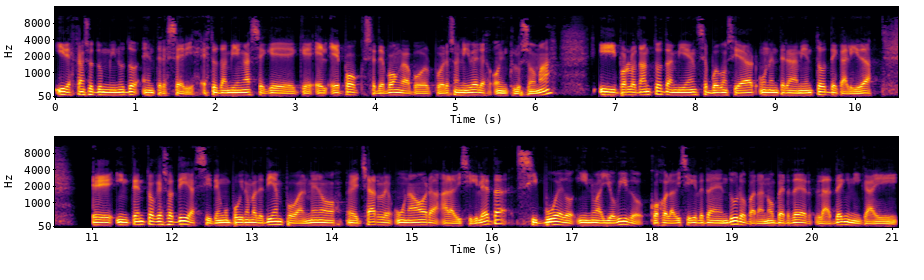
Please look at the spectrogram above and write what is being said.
y descanso de un minuto entre series. Esto también hace que, que el EPOC se te ponga por, por esos niveles o incluso más y por lo tanto también se puede considerar un entrenamiento de calidad. Eh, intento que esos días, si tengo un poquito más de tiempo, al menos echarle una hora a la bicicleta. Si puedo y no ha llovido, cojo la bicicleta de enduro para no perder la técnica y,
